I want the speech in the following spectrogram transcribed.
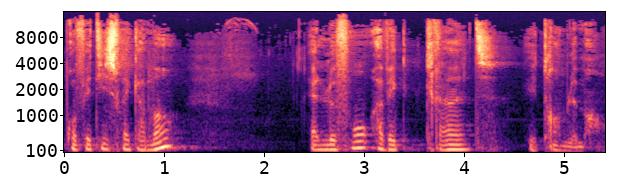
prophétisent fréquemment. Elles le font avec crainte et tremblement,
